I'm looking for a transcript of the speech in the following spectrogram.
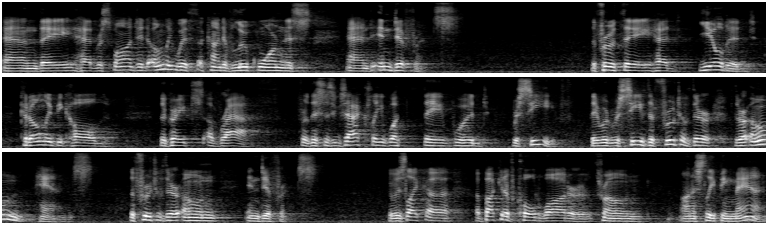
and they had responded only with a kind of lukewarmness and indifference. The fruit they had yielded could only be called the grapes of wrath, for this is exactly what they would receive. They would receive the fruit of their, their own hands, the fruit of their own indifference. It was like a, a bucket of cold water thrown on a sleeping man.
